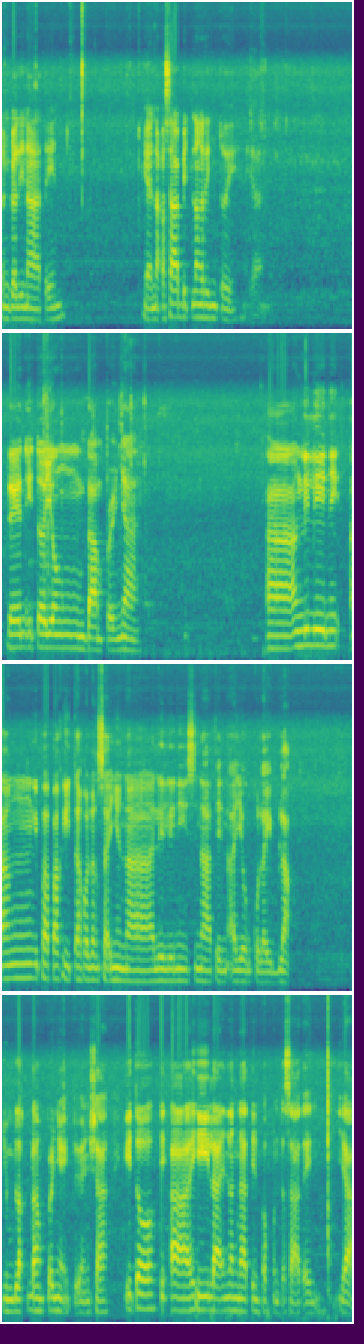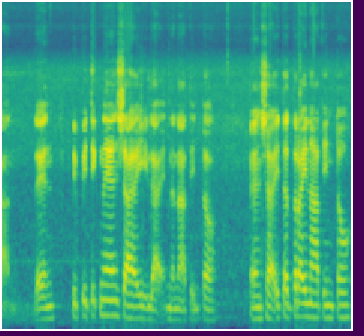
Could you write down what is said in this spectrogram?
Tanggalin natin. Yan, nakasabit lang rin to eh. Ayan. Then, ito yung damper niya. Ah, ang lilini ang ipapakita ko lang sa inyo na lilinisin natin ay yung kulay black. Yung black damper niya, ito yan siya. Ito, ah, hihilain lang natin papunta sa atin. Yan. Then, pipitik na yan siya, hihilain na natin to. Ayan siya, itatry natin to.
